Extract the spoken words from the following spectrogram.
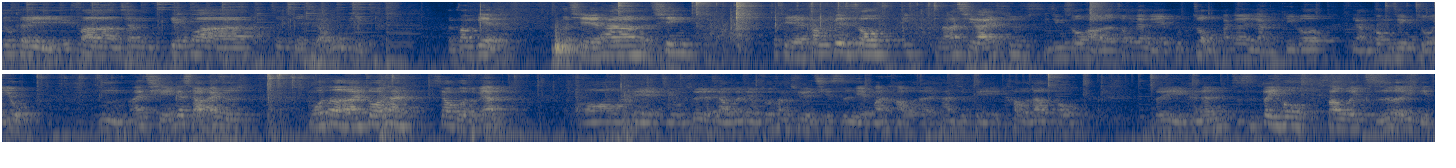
就可以放像电话啊这些小物品，很方便。而且它很轻。而且方便收，一拿起来就已经收好了，重量也不重，大概两 K 多，两公斤左右。嗯，来请一个小孩子模特来做看效果怎么样？OK，九岁的小朋友坐上去其实也蛮好的，看就可以靠得到头，所以可能只是背后稍微直了一点，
